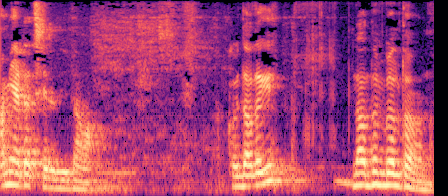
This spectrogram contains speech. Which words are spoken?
আমি একটা ছেড়ে দিতাম। কই দাও দেখি। দাও তুমি বলতে হবে না।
